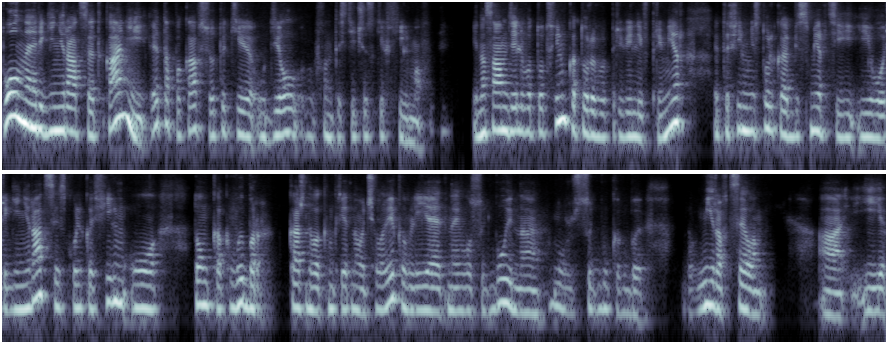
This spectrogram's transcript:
Полная регенерация тканей – это пока все-таки удел фантастических фильмов. И на самом деле вот тот фильм, который вы привели в пример, это фильм не столько о бессмертии и о регенерации, сколько фильм о том, как выбор каждого конкретного человека влияет на его судьбу и на ну, судьбу как бы мира в целом. А, и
